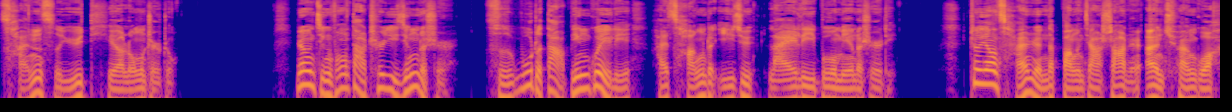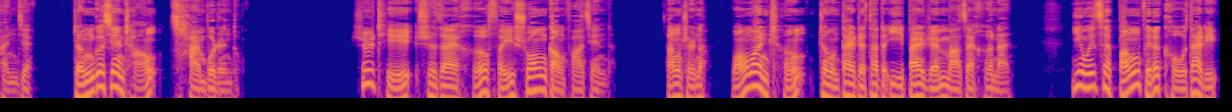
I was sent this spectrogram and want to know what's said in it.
惨死于铁笼之中。让警方大吃一惊的是，此屋的大冰柜里还藏着一具来历不明的尸体。这样残忍的绑架杀人案，全国罕见。整个现场惨不忍睹，尸体是在合肥双岗发现的。当时呢，王万成正带着他的一班人马在河南，因为在绑匪的口袋里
